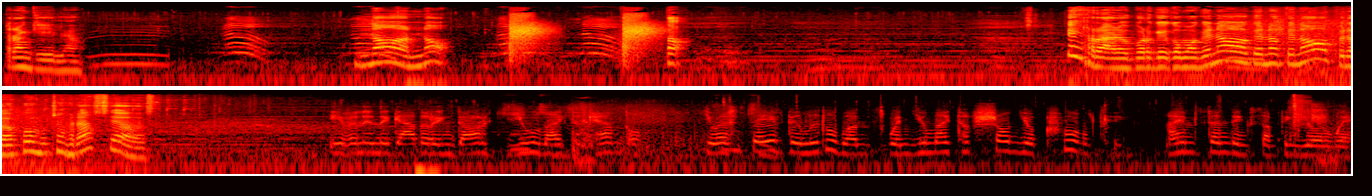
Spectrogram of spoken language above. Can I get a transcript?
Tranquila. No, no. No. Es raro porque como que no, que no, que no, pero después muchas gracias. You light a candle. You have saved the little ones when you might have shown your cruelty. I am sending something your way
